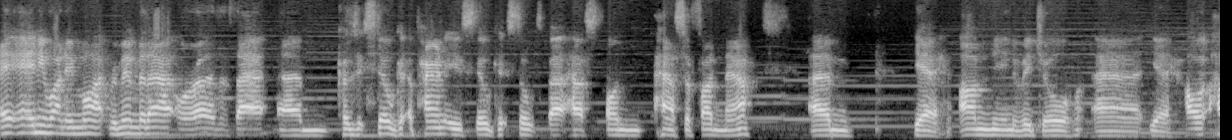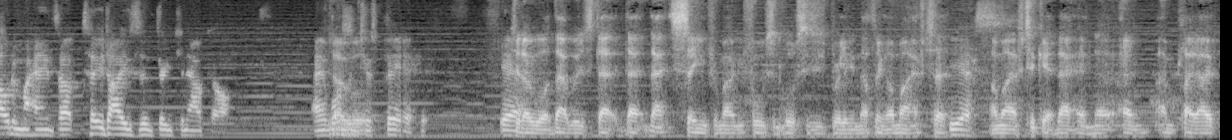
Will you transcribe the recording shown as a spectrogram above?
a- anyone who might remember that or heard of that, because it still apparently it still gets talked about house on House of Fun now. Um, yeah, I'm the individual. Uh, yeah, hol- holding my hands up. Two days of drinking alcohol, and it No, wasn't well- just beer. Yeah. Do you know what that was? That that that scene from Only Fools and Horses is brilliant. I think I might have to. Yes. I might have to get that and uh, and, and play that.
